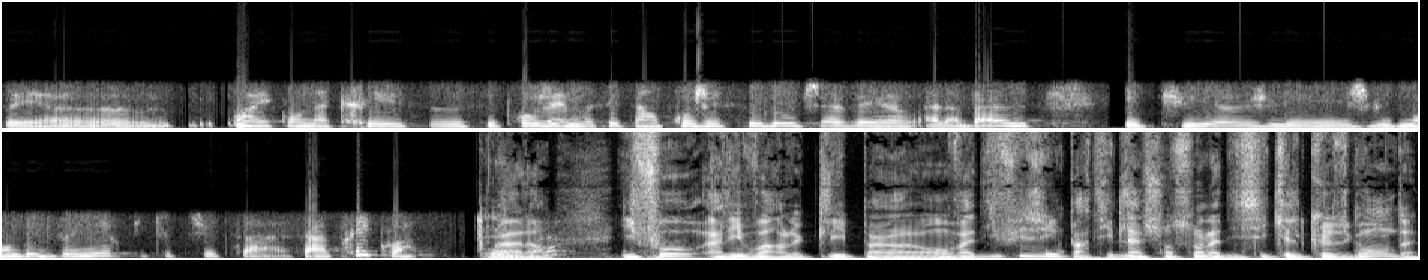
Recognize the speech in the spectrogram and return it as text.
fait, euh, ouais, qu'on a créé ce, ce projet. Moi, c'était un projet solo que j'avais euh, à la base, et puis euh, je l'ai, je lui ai demandé de venir, puis tout de suite ça, ça a pris quoi. Donc, Alors, voilà. il faut aller voir le clip. hein. On va diffuser une partie de la chanson là d'ici quelques secondes.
